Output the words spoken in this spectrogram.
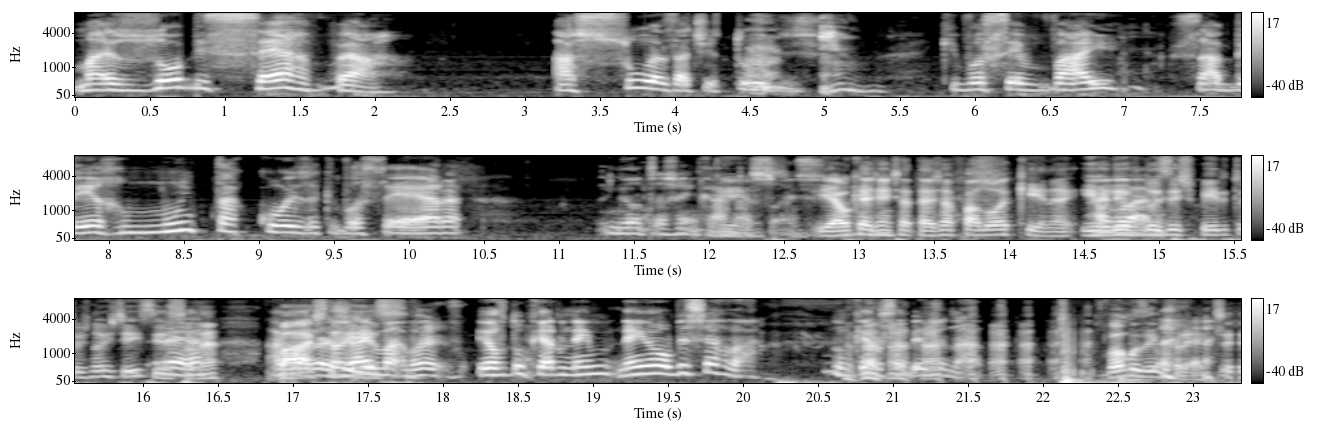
"Mas observa as suas atitudes que você vai saber muita coisa que você era em outras reencarnações. Isso. E é o que a gente até já falou aqui, né? E o Agora- livro dos Espíritos nos diz isso, É. né? Agora, Basta já isso. Eu não quero nem, nem observar. Não quero saber de nada. Vamos em frente.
